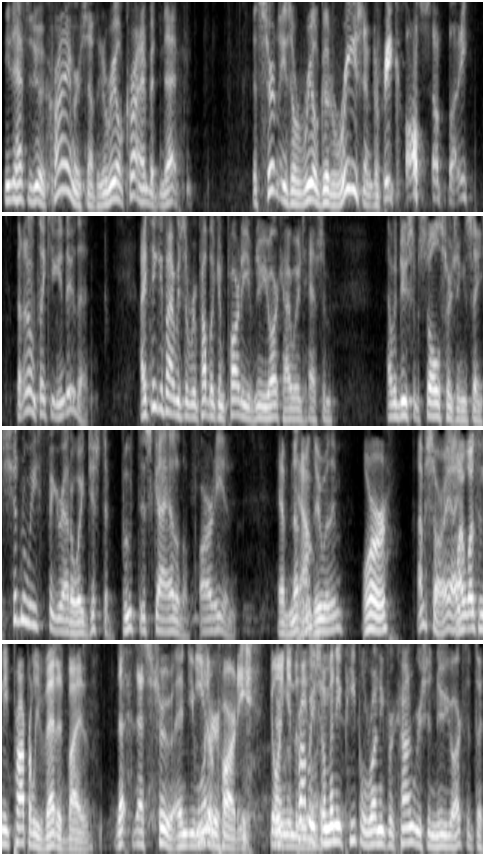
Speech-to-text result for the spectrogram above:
You'd have to do a crime or something, a real crime. But that it certainly is a real good reason to recall somebody. But I don't think you can do that. I think if I was the Republican Party of New York, I would have some. I would do some soul searching and say, shouldn't we figure out a way just to boot this guy out of the party and have nothing Yeah. to do with him? Or I'm sorry. I, why wasn't he properly vetted by that, that's true. And you either wonder, party going into probably so many people running for Congress in New York that the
